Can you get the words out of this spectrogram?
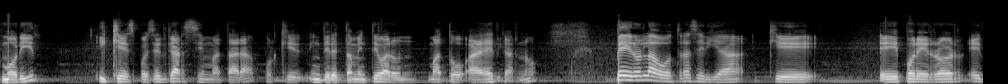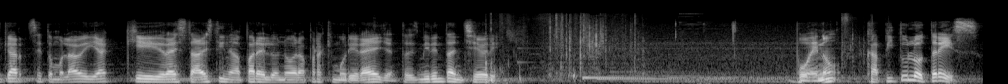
morir, y que después Edgar se matara, porque indirectamente Varón mató a Edgar, ¿no? Pero la otra sería que eh, por error Edgar se tomó la bebida que era, estaba destinada para Eleonora para que muriera ella. Entonces miren tan chévere. Bueno, capítulo 3,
